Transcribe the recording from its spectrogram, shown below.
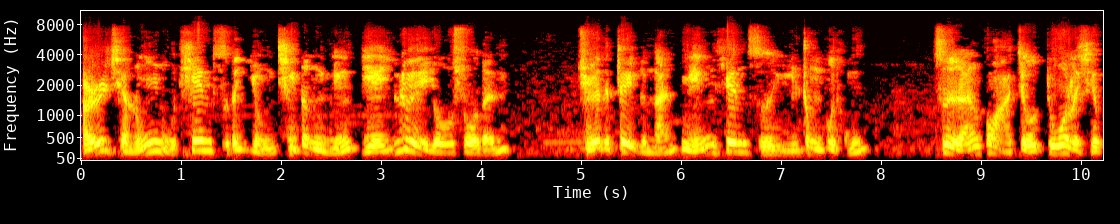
而且龙武天子的勇气，邓明也略有所闻，觉得这个南明天子与众不同，自然话就多了些。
